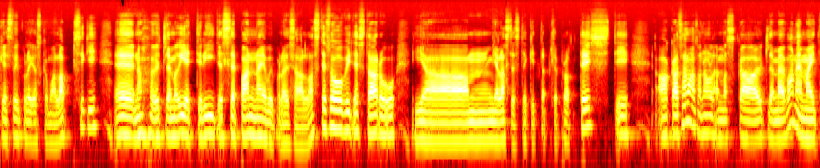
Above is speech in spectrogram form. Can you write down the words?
kes võib-olla ei oska oma lapsigi eh, noh, ütleme õieti riidesse panna ja võib-olla ei saa laste soovidest aru ja, ja lastes tekitab see protesti, aga samas on olemas ka ütleme vanemaid,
